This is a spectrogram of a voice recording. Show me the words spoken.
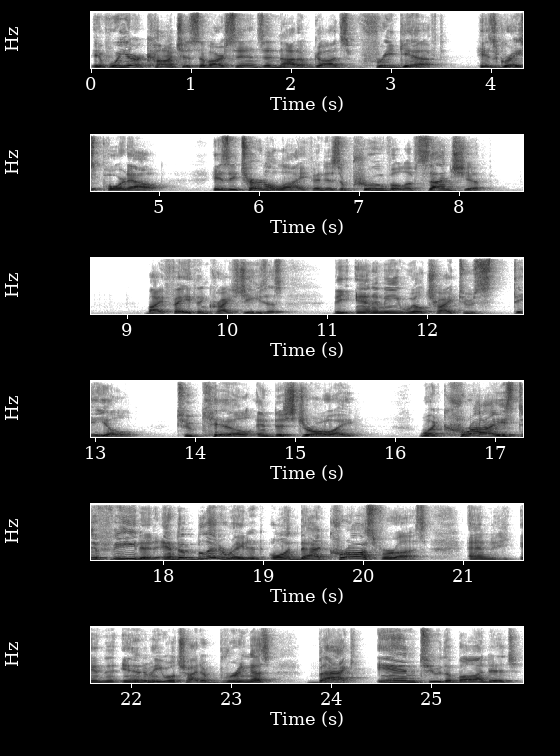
If we are conscious of our sins and not of God's free gift, his grace poured out, his eternal life, and his approval of sonship by faith in Christ Jesus, the enemy will try to steal, to kill, and destroy what Christ defeated and obliterated on that cross for us. And, and the enemy will try to bring us back into the bondage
